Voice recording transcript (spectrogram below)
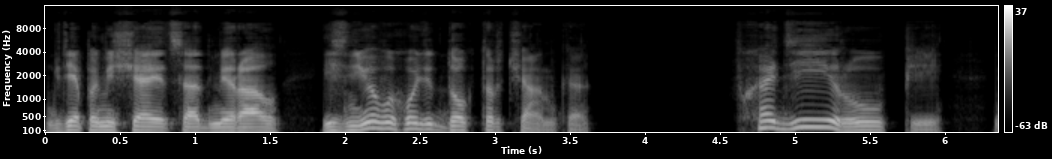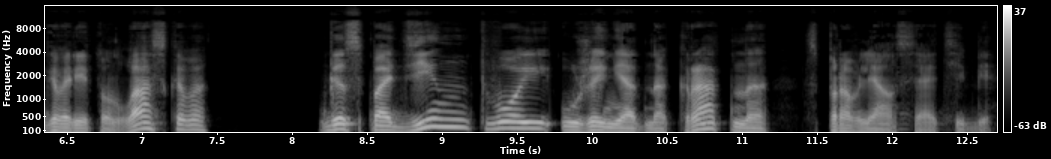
где помещается адмирал, из нее выходит доктор Чанка. «Входи, Рупи», — говорит он ласково, — «господин твой уже неоднократно справлялся о тебе».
